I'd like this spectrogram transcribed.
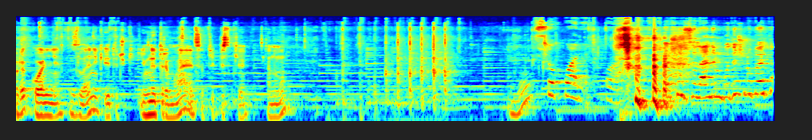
Прикольні, зелені квіточки. І вони тримаються, ті піски. А ну. Ну, Що хвалять, хвалять. Щось зеленим будеш робити?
